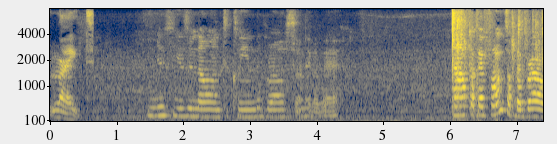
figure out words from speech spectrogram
light. I'm just using that one to clean the brows a little bit now for the front of the brow,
